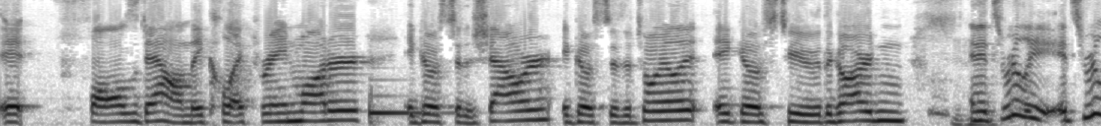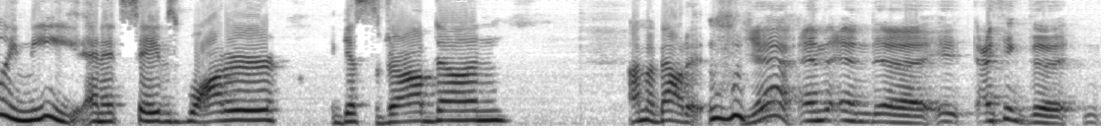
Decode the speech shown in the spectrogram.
it falls down. They collect rainwater. It goes to the shower. It goes to the toilet. It goes to the garden, mm-hmm. and it's really it's really neat. And it saves water. It gets the job done. I'm about it. yeah, and and uh, it, I think the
